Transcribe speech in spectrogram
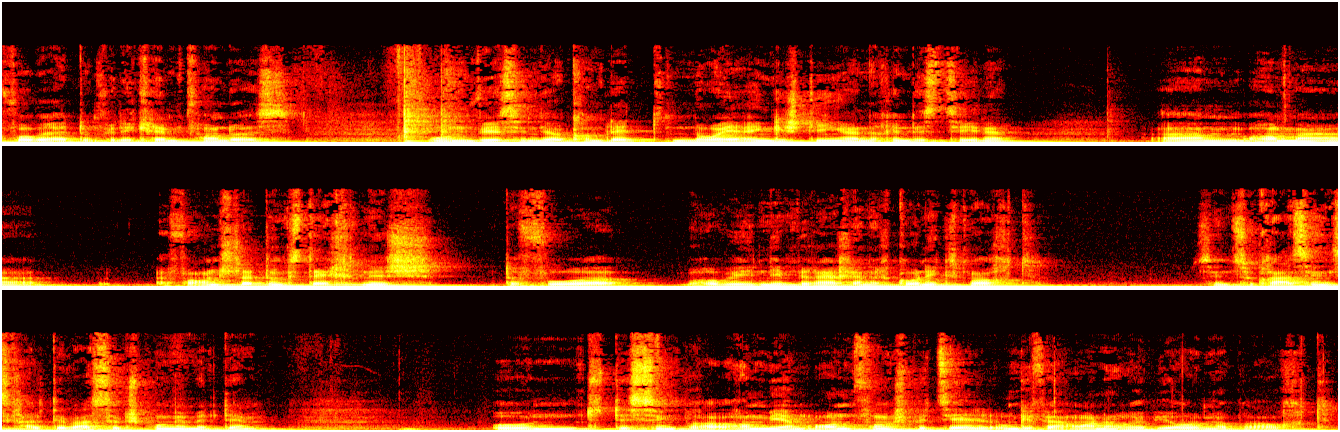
Vorbereitung für die Kämpfe und alles. Und wir sind ja komplett neu eingestiegen eigentlich in die Szene. Ähm, haben wir veranstaltungstechnisch davor habe ich in dem Bereich eigentlich gar nichts gemacht. Sind so quasi ins kalte Wasser gesprungen mit dem. Und deswegen haben wir am Anfang speziell ungefähr eineinhalb Jahre immer braucht,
